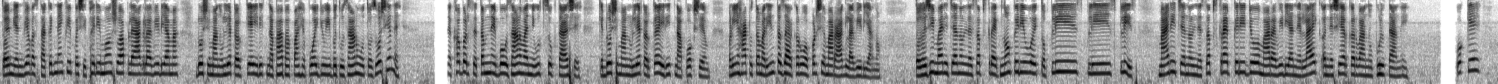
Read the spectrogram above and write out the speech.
તો એમ એની વ્યવસ્થા કરી નાખવી પછી ફરી મળશું આપણે આગલા વિડીયામાં. ડોશીમાનું લેટર કઈ રીતના ભાભા પાસે પહોંચ્યું એ બધું જાણવું તો જોશે ને? ને ખબર છે, તમને બહુ જાણવાની ઉત્સુકતા હશે કે ડોશીમાનું લેટર કઈ રીતના પોખશે એમ. પણ એ હાટું તમારે ઇંતજાર કરવો પડશે મારા આગલા વિડીયાનો. તો હજી મારી ચેનલને સબસ્ક્રાઈબ ન કરી હોય તો પ્લીઝ પ્લીઝ પ્લીઝ મારી ચેનલને સબસ્ક્રાઈબ કરી દો, મારા વિડીયાને લાઇક અને શેર કરવાનું ભૂલતા નહીં. ઓકે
